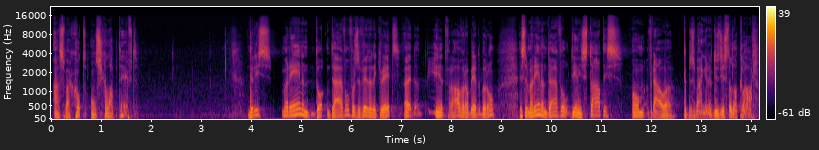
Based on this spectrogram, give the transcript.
als wat God ons gelapt heeft. Er is maar één duivel, voor zover dat ik weet, in het verhaal van Robert de Baron, is er maar één duivel die in staat is om vrouwen te bezwangeren. Dus die staat al klaar.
